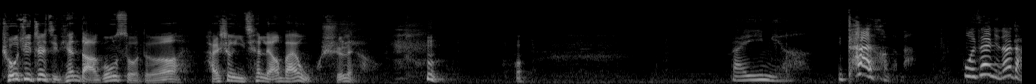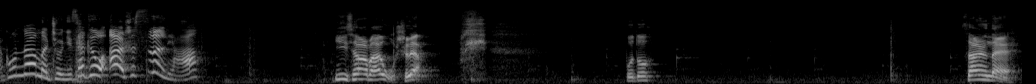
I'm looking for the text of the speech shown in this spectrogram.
除去这几天打工所得，还剩一千两百五十两。哼！白一鸣，你太狠了吧！我在你那儿打工那么久，你才给我二十四两，一千二百五十两，不多。三日内。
